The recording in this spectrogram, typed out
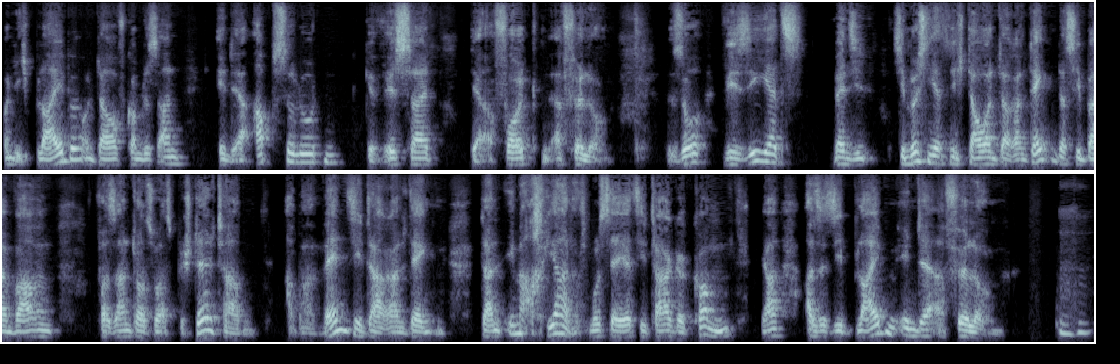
und ich bleibe, und darauf kommt es an, in der absoluten Gewissheit der erfolgten Erfüllung. So wie Sie jetzt, wenn Sie, Sie müssen jetzt nicht dauernd daran denken, dass Sie beim Warenversandhaus was bestellt haben. Aber wenn Sie daran denken, dann immer, ach ja, das muss ja jetzt die Tage kommen. Ja, also Sie bleiben in der Erfüllung. Mhm.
